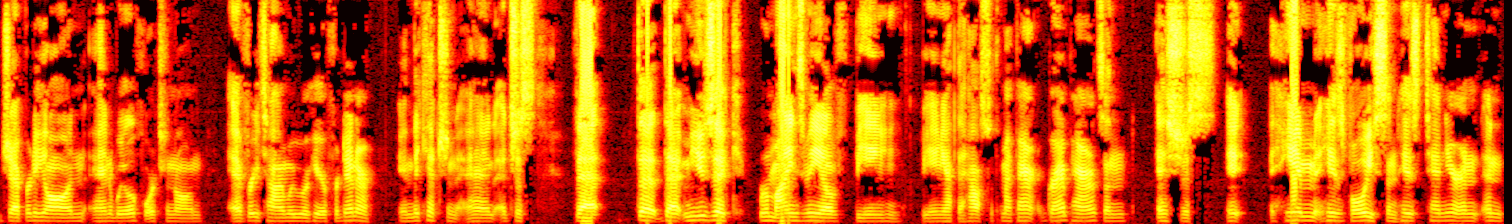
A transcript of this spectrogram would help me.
Jeopardy on and Wheel of Fortune on every time we were here for dinner in the kitchen. And it just that that that music reminds me of being being at the house with my parent grandparents. And it's just it him his voice and his tenure and and,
